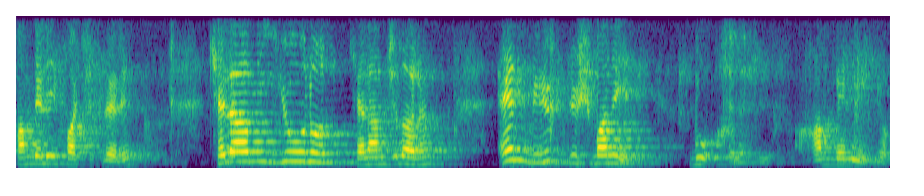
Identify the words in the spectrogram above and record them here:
kambeli fakirleri, kelamiyunun, kelamcıların en büyük düşmanıydı. Bu Hanbeli yok.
